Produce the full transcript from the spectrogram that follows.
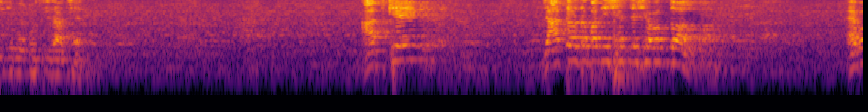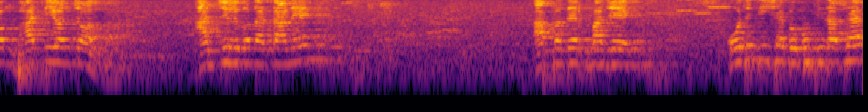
হিসেবে উপস্থিত আছেন। আজকে জাতীয়তাবাদী স্বেচ্ছাসেবক দল এবং ভাটি অঞ্চল আঞ্চলিকতার টানে আপনাদের মাঝে অতিথি হিসেবে উপস্থিত আছেন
